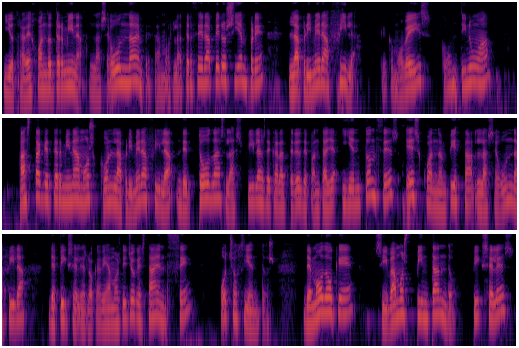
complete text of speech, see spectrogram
Y otra vez cuando termina la segunda, empezamos la tercera, pero siempre la primera fila, que como veis, continúa hasta que terminamos con la primera fila de todas las filas de caracteres de pantalla y entonces es cuando empieza la segunda fila de píxeles, lo que habíamos dicho que está en C800. De modo que si vamos pintando píxeles,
